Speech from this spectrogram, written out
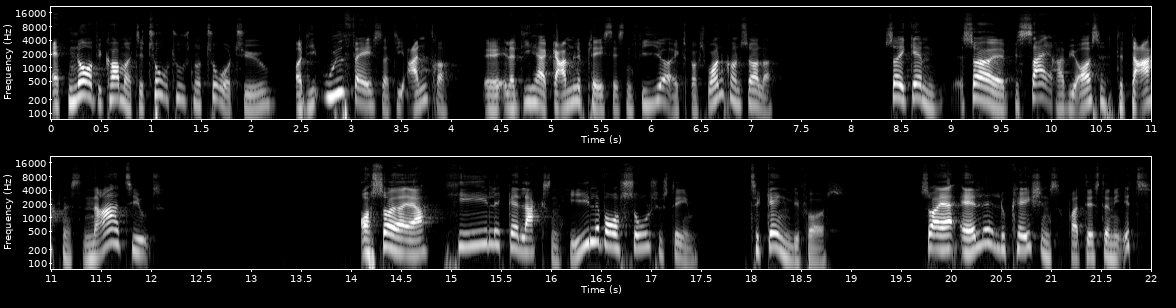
at når vi kommer til 2022, og de udfaser de andre, øh, eller de her gamle PlayStation 4 og Xbox One konsoller, så igennem, så øh, besejrer vi også The Darkness narrativt, og så er hele galaksen, hele vores solsystem, tilgængelig for os. Så er alle locations fra Destiny 1,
